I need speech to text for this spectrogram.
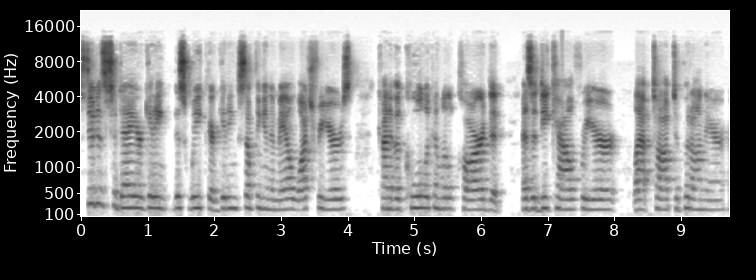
Students today are getting, this week, they're getting something in the mail, watch for yours, kind of a cool looking little card that has a decal for your laptop to put on there,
